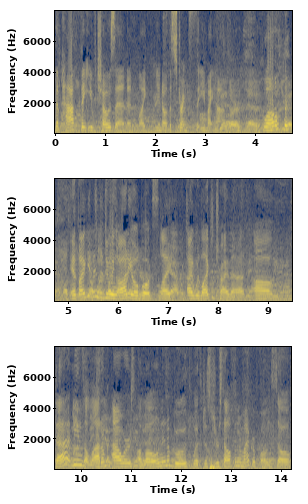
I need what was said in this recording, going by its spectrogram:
the path that you've chosen, and like you know the strengths that you might have? Well, if I get into doing audiobooks, like I would like to try that. Um, that means a lot of hours alone in a booth with just yourself and the microphone. So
